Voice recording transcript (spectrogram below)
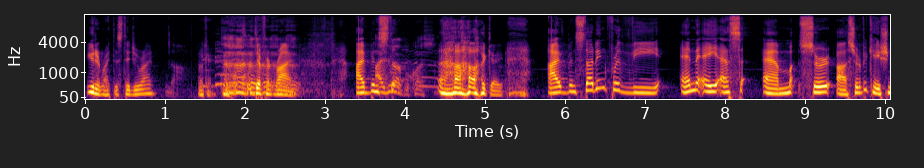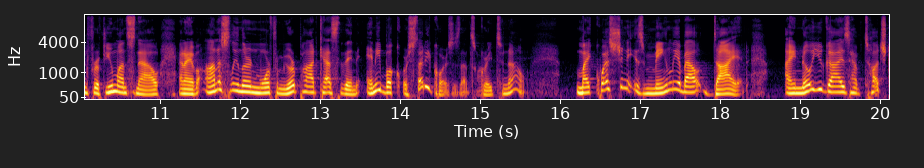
You didn't write this, did you, Ryan? No. Okay, it's a different Ryan. I've been. stu- a question okay. I've been studying for the NASM cer- uh, certification for a few months now, and I have honestly learned more from your podcast than any book or study courses. That's great to know. My question is mainly about diet. I know you guys have touched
